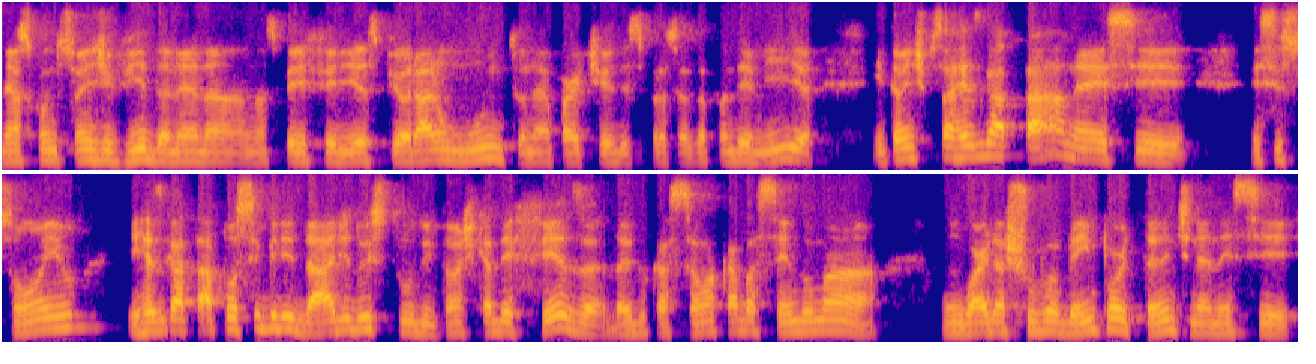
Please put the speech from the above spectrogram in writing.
né, as condições de vida né, na, nas periferias pioraram muito né, a partir desse processo da pandemia. Então a gente precisa resgatar né, esse, esse sonho e resgatar a possibilidade do estudo. Então acho que a defesa da educação acaba sendo uma, um guarda-chuva bem importante né, nesse,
